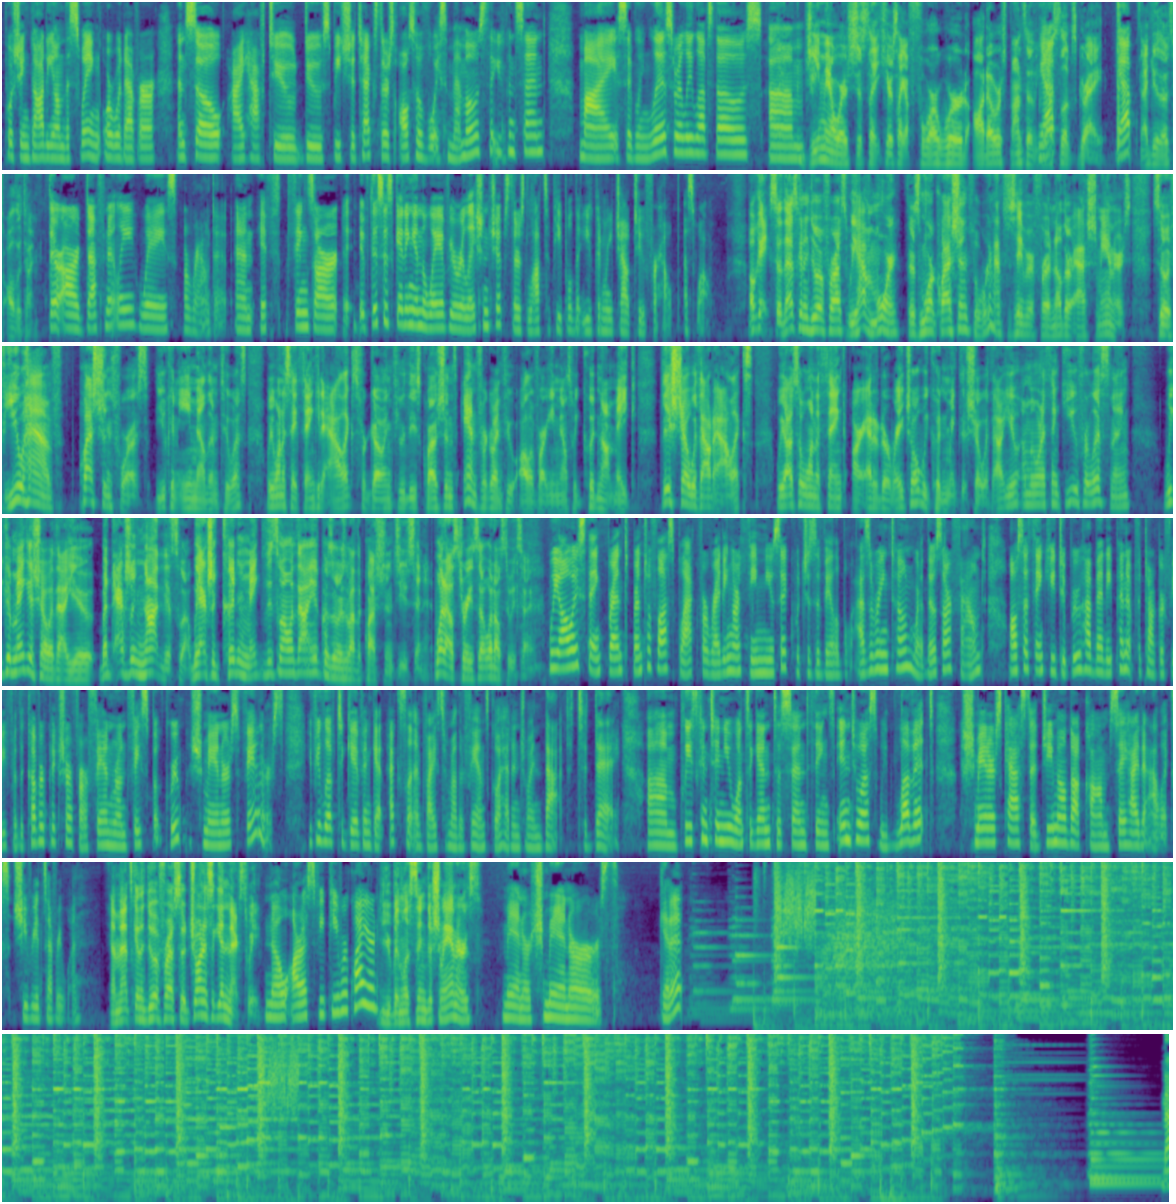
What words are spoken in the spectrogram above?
pushing Dottie on the swing or whatever. And so I have to do speech to text. There's also voice memos that you can send. My sibling Liz really loves those. Um, Gmail, where it's just like, here's like a four word auto responsive. Yes, looks great. yep. I do those all the time. there are definitely ways around it. And if things are, if this is getting in the way of your relationships, there's lots of people that you can reach out to for help as well. Okay, so that's going to do it for us. We have more. There's more questions, but we're going to have to save it for another Ask Shmanners. So if you have questions for us, you can email them to us. We want to say thank you to Alex for going through these questions and for going through all of our emails. We could not make this show without Alex. We also want to thank our editor, Rachel. We couldn't make this show without you. And we want to thank you for listening. We could make a show without you, but actually not this one. We actually couldn't make this one without you because it was about the questions you sent in. What else, Teresa? What else do we say? We always thank Brent Brentalfloss Black for writing our theme music, which is available as a ringtone where those are found. Also, thank you to Bruja Betty Pinup Photography for the cover picture of our fan run Facebook group, Shmanners Fanners. If you love to give and get excellent advice from other fans, go ahead and join that today. Um, please continue once again to send things in to us. We'd love it. Shmannerscast at gmail.com. Say hi to Alex. She reads everyone. And that's going to do it for us. So join us again next week. No RSVP required. You've been listening to Shmanners. Manner shmanners. Get it?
